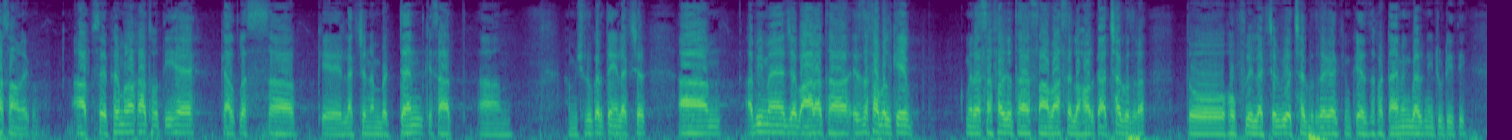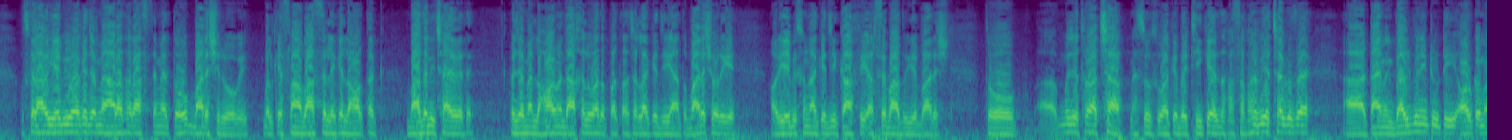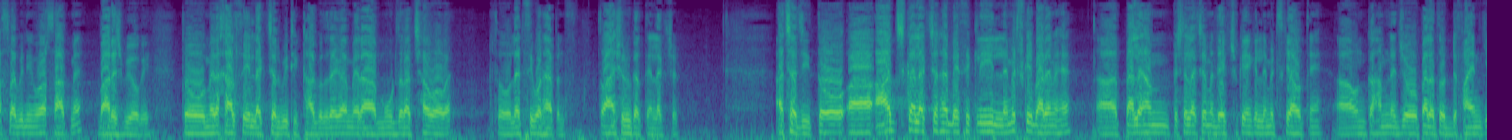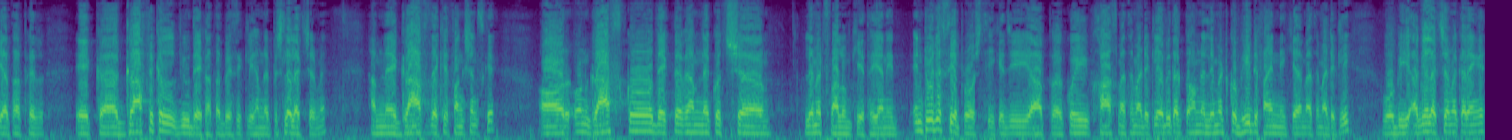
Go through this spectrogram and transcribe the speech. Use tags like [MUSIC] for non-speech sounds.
السلام علیکم۔ آپ سے پھر ملاقات ہوتی ہے کیلکولس کے لیکچر نمبر ٹین کے ساتھ۔ ہم شروع کرتے ہیں لیکچر۔ ابھی میں جب آ رہا تھا اس دفعہ بلکہ میرا سفر جو تھا اسلام آباد سے لاہور کا اچھا گزرا، تو ہوپ فلی لیکچر بھی اچھا گزرے گا کیونکہ اس دفعہ ٹائمنگ بیلٹ نہیں ٹوٹی تھی۔ اس کے علاوہ یہ بھی ہوا کہ جب میں آ رہا تھا راستے میں تو بارش شروع ہو گئی، بلکہ اسلام آباد سے لے کے لاہور تک بادل ہی چھائے ہوئے تھے۔ پھر جب میں لاہور میں داخل ہوا تو پتا چلا کہ جی یہاں تو بارش ہو رہی ہے۔ اور یہ بھی سنا کہ جی کافی عرصے بعد ہوئی ہے بارش، تو مجھے تھوڑا اچھا محسوس ہوا کہ بھائی ٹھیک ہے، اس دفعہ سفر بھی اچھا گزرا ہے۔ ٹائمنگ بیلٹ بھی نہیں ٹوٹی، اور کوئی مسئلہ بھی نہیں ہوا اور ساتھ میں بارش بھی ہو گئی۔ تو میرے خیال سے یہ لیکچر بھی ٹھیک ٹھاک گزرے گا، میرا موڈ ذرا اچھا ہوا ہوا ہے۔ تو لیٹ سی وٹ ہیپنس تو آئے شروع کرتے ہیں لیکچر اچھا جی تو آج کا لیکچر ہے بیسکلی لمٹس کے بارے میں ہے۔ پہلے ہم پچھلے لیکچر میں دیکھ چکے ہیں کہ لمٹس کیا ہوتے ہیں۔ ان کا ہم نے جو پہلے تو ڈیفائن کیا تھا، پھر ایک گرافیکل ویو دیکھا تھا بیسکلی ہم نے پچھلے لیکچر میں۔ ہم نے گرافس دیکھے فنکشنز کے اور ان گرافس کو دیکھتے ہوئے ہم نے کچھ لمٹس معلوم کیے تھے۔ یعنی انٹویٹو سی اپروچ تھی کہ جی آپ کوئی خاص میتھمیٹکلی ابھی تک تو ہم نے لمٹ کو بھی ڈیفائن نہیں کیا میتھمیٹکلی وہ بھی اگلے لیکچر میں کریں گے۔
